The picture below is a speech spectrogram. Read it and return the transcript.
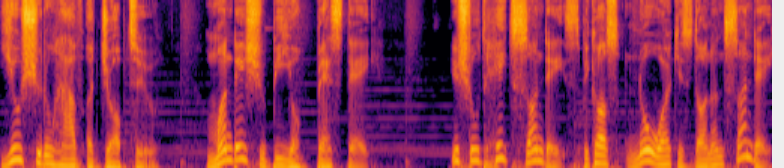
You shouldn't have a job too. Monday should be your best day. You should hate Sundays because no work is done on Sunday.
